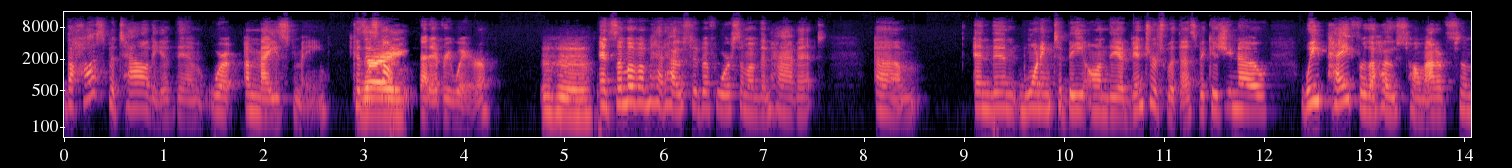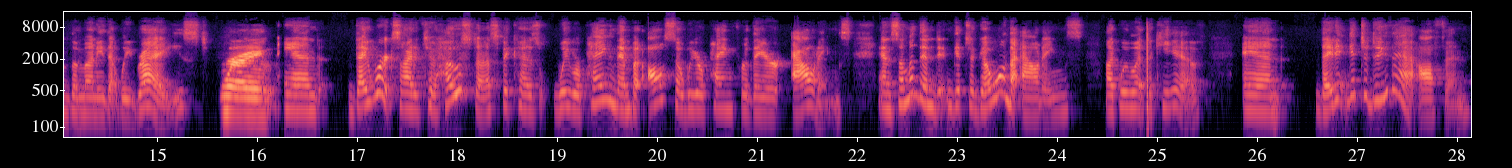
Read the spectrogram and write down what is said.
the hospitality of them were amazed me because it's not like that everywhere. hmm And some of them had hosted before, some of them haven't. Um, and then wanting to be on the adventures with us because you know we paid for the host home out of some of the money that we raised Right. and they were excited to host us because we were paying them but also we were paying for their outings and some of them didn't get to go on the outings like we went to kiev and they didn't get to do that often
